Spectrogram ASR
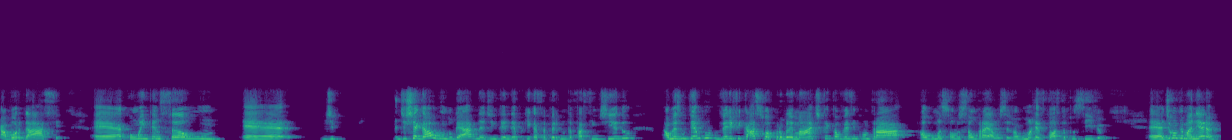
abordasse é, com uma intenção é, de, de chegar a algum lugar, né, de entender por que, essa pergunta faz sentido, ao mesmo tempo verificar a sua problemática e talvez encontrar alguma solução para ela, ou seja, alguma resposta possível. É, de qualquer maneira,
